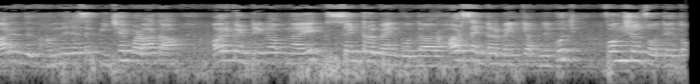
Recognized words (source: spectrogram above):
हर, हमने जैसे पीछे पढ़ा था, हर कंट्री का अपना एक सेंट्रल बैंक होता है और हर सेंट्रल बैंक के अपने कुछ फ़ंक्शंस होते हैं। तो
